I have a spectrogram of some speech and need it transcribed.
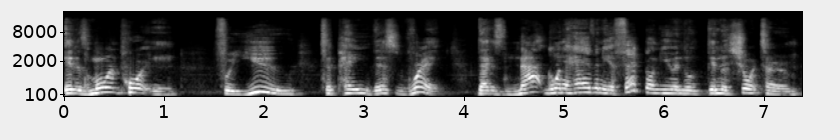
it is more important for you to pay this rent that is not going to have any effect on you in the, in the short term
